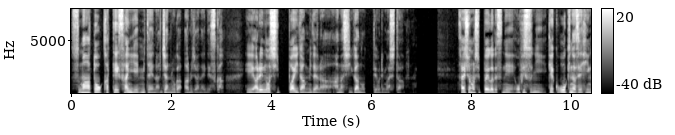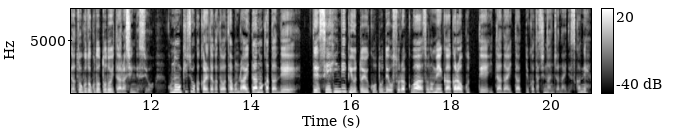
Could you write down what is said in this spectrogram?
スマート家庭菜園みたいなジャンルがあるじゃないですか。えー、あれの失敗談みたいな話が載っておりました。最初の失敗がですね、オフィスに結構大きな製品が続々と届いたらしいんですよ。この記事を書かれた方は多分ライターの方で、で、製品レビューということでおそらくはそのメーカーから送っていただいたっていう形なんじゃないですかね。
